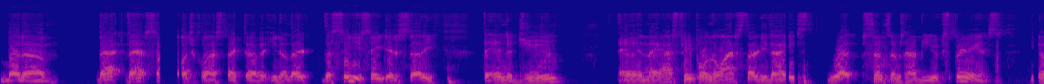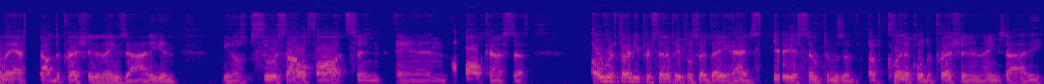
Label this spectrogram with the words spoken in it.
But um, that that psychological aspect of it, you know, the CDC did a study at the end of June and they asked people in the last 30 days what symptoms have you experienced you know they asked about depression and anxiety and you know suicidal thoughts and and all kind of stuff over 30% of people said they had serious symptoms of, of clinical depression and anxiety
